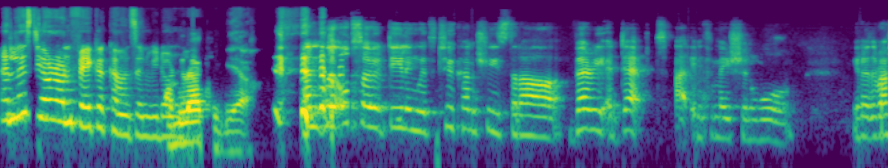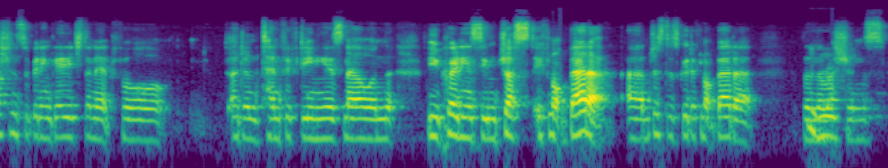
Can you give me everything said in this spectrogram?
unless you're on fake accounts and we don't I'm lucky, yeah. and we're also dealing with two countries that are very adept at information war. You know, the Russians have been engaged in it for, I don't know, 10, 15 years now, and the Ukrainians seem just, if not better, um, just as good, if not better, than the Mhm. Russians.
